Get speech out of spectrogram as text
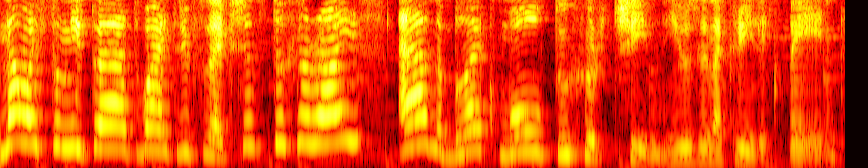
Now I still need to add white reflections to her eyes and a black mold to her chin using acrylic paint.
